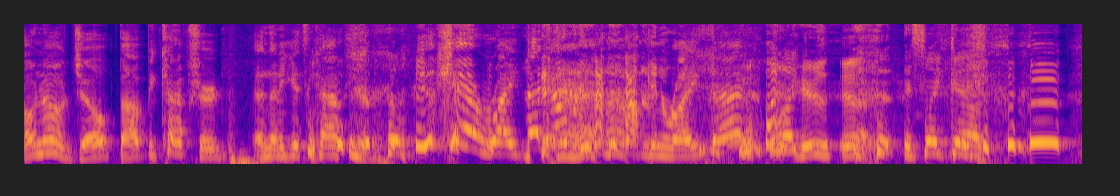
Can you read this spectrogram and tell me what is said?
oh no, Joe, about to be captured. And then he gets captured. you can't write that. Nobody can fucking write that. Like, yeah. it's like uh,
